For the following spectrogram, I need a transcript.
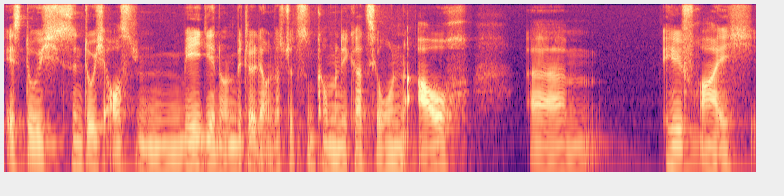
ist durch, sind durchaus Medien und Mittel der unterstützenden Kommunikation auch ähm, hilfreich,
